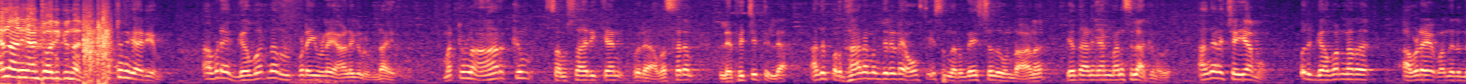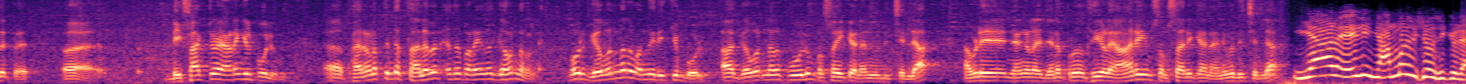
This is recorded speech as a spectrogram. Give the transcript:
എന്നാണ് ഞാൻ ചോദിക്കുന്നത്. മറ്റൊരു കാര്യം അവിടെ ഗവർണർ ഉൾപ്പെടെയുള്ള ആളുകൾ ഉണ്ടായിരുന്നു. മറ്റുള്ള ആർക്കും സംസാരിക്കാൻ ഒരു അവസരം ലഭിച്ചിട്ടില്ല. അത് പ്രധാനമന്ത്രിയുടെ ഓഫീസ് നിർദ്ദേശിച്ചത് കൊണ്ടാണ് എന്നാണ് ഞാൻ മനസ്സിലാക്കുന്നത്. അങ്ങനെ ചെയ്യാമോ? ഒരു ഗവർണർ അവിടെ വന്നിരുന്നിട്ട് ഡിഫാക്ടോ ആണെങ്കിൽ പോലും ഭരണത്തിന്റെ തലവൻ എന്ന് പറയുന്നത് ഗവർണറല്ലേ ഒരു ഗവർണർ വന്നിരിക്കുമ്പോൾ ആ ഗവർണർ പോലും പ്രസംഗിക്കാൻ അനുവദിച്ചില്ല. അവിടെ ഞങ്ങളെ ജനപ്രതിനിധികളെ ആരെയും സംസാരിക്കാൻ അനുവദിച്ചില്ല. ഇയാളെ ഇനി നമ്മൾ വിശ്വസിക്കൂല.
